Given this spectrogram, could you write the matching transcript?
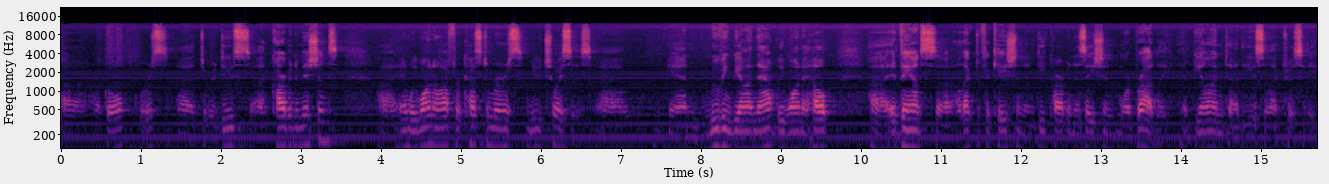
Uh, our goal, of course, uh, to reduce uh, carbon emissions, and we want to offer customers new choices. and moving beyond that, we want to help advance electrification and decarbonization more broadly and beyond the use of electricity.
